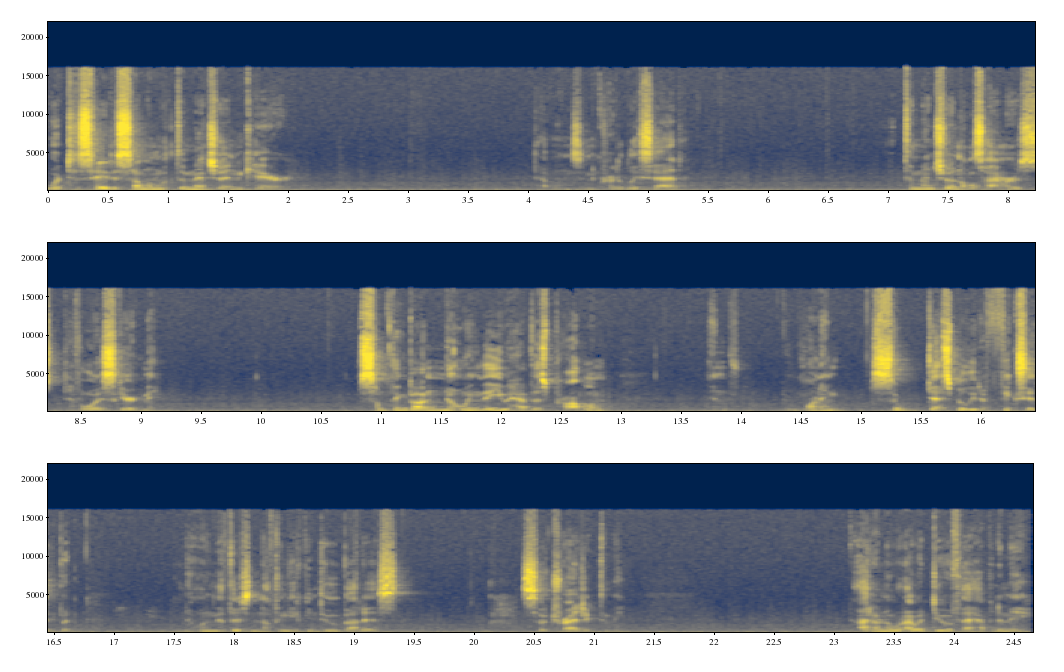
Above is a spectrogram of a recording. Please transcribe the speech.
What to say to someone with dementia in care? That one's incredibly sad. Dementia and Alzheimer's have always scared me. Something about knowing that you have this problem and wanting so desperately to fix it, but knowing that there's nothing you can do about it is so tragic to me. I don't know what I would do if that happened to me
